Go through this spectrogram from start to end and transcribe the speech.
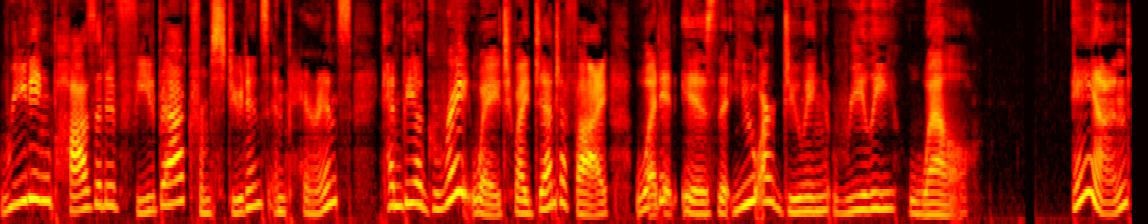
reading positive feedback from students and parents can be a great way to identify what it is that you are doing really well. And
